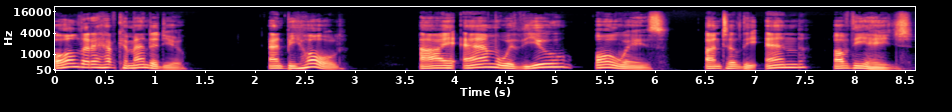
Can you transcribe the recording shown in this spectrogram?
all that I have commanded you. And behold, I am with you always until the end of the age.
